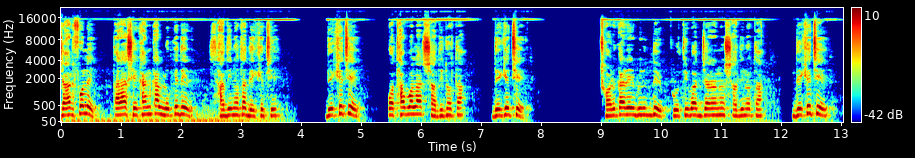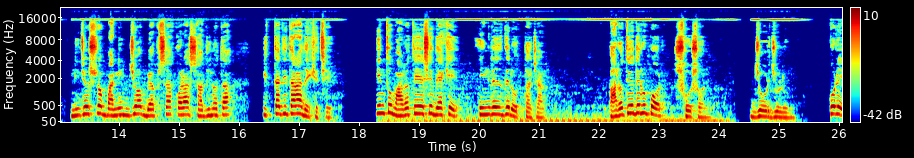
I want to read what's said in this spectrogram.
যার ফলে তারা সেখানকার লোকেদের স্বাধীনতা দেখেছে। দেখেছে কথা বলার স্বাধীনতা, দেখেছে সরকারের বিরুদ্ধে প্রতিবাদ জানানোর স্বাধীনতা, দেখেছে নিজস্ব বাণিজ্য, ব্যবসা করার স্বাধীনতা ইত্যাদি তারা দেখেছে। কিন্তু ভারতে এসে দেখে ইংরেজদের অত্যাচার, ভারতীয়দের উপর শোষণ, জোর জুলুম করে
